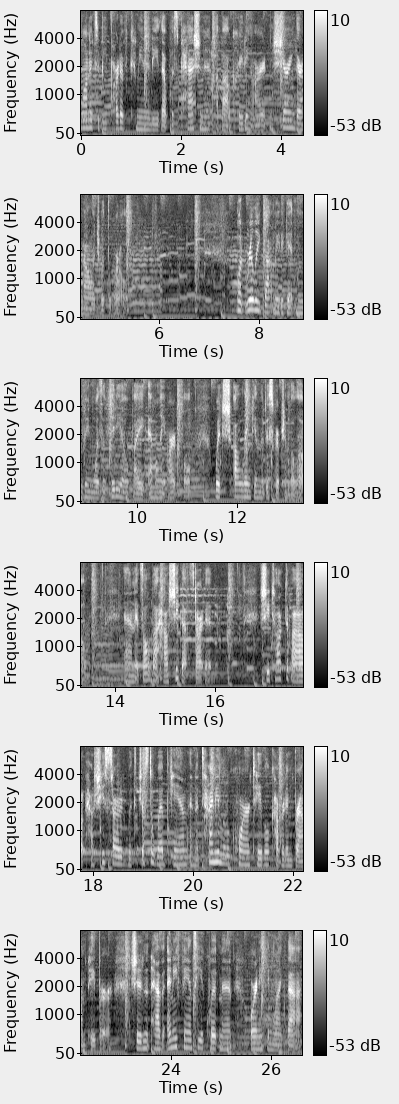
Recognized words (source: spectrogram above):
wanted to be part of a community that was passionate about creating art and sharing their knowledge with the world. What really got me to get moving was a video by Emily Artful, which I'll link in the description below. And it's all about how she got started. She talked about how she started with just a webcam and a tiny little corner table covered in brown paper. She didn't have any fancy equipment or anything like that.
